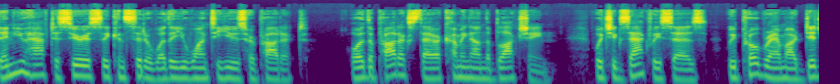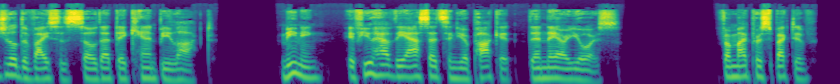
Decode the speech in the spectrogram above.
then you have to seriously consider whether you want to use her product, or the products that are coming on the blockchain, which exactly says, we program our digital devices so that they can't be locked. Meaning, if you have the assets in your pocket, then they are yours. From my perspective,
